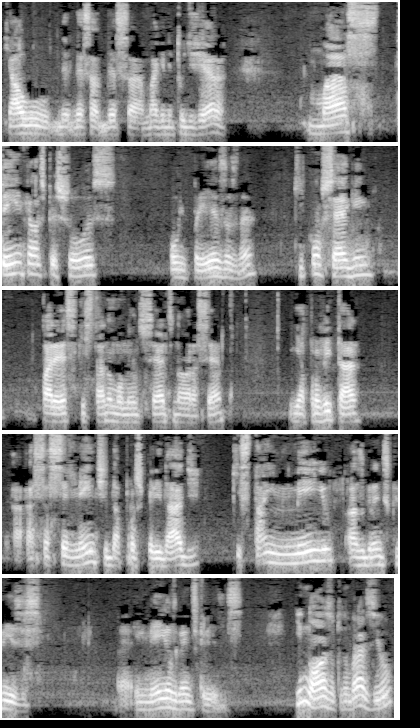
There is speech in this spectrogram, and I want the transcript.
que algo dessa, dessa magnitude gera, mas tem aquelas pessoas ou empresas, né, que conseguem, parece que está no momento certo, na hora certa, e aproveitar essa semente da prosperidade que está em meio às grandes crises, é, em meio às grandes crises. E nós, aqui no Brasil,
